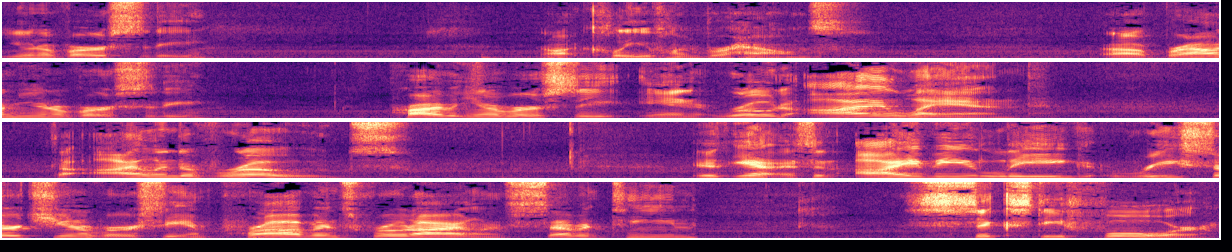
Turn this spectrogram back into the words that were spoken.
University, not Cleveland Browns, uh, Brown University, private university in Rhode Island, the island of Rhodes. It, yeah, it's an Ivy League research university in Providence, Rhode Island, 1764.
